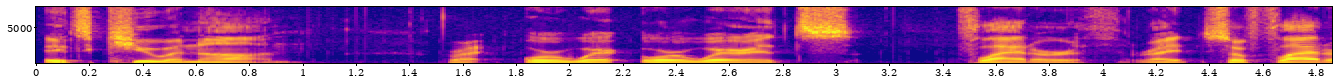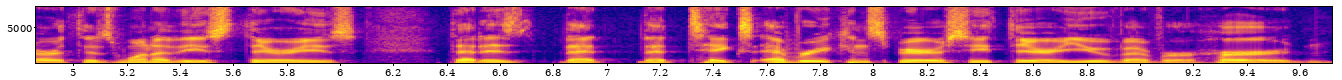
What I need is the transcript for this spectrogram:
it's QAnon, Right. or where or where it's flat earth right so flat earth is one of these theories that is that that takes every conspiracy theory you've ever heard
